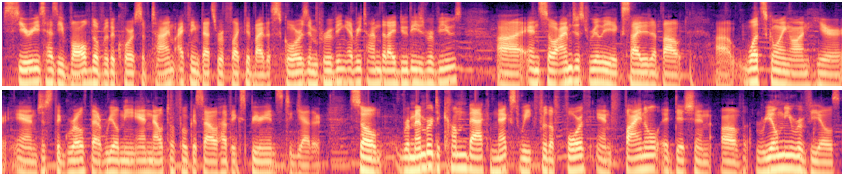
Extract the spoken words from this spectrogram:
series has evolved over the course of time. I think that's reflected by the scores improving every time that I do these reviews. Uh, and so I'm just really excited about uh, what's going on here and just the growth that Realme and Naoto Fukasawa have experienced together. So remember to come back next week for the fourth and final edition of Realme Reveals.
